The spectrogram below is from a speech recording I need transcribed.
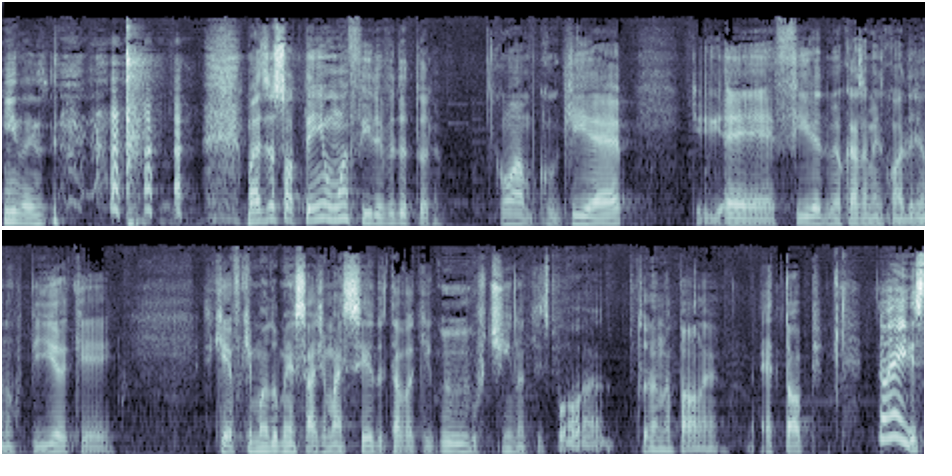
rindo. Mas eu só tenho uma filha, viu, doutora? Com a, que é, é filha do meu casamento com a Adriana Urpia, que é que, que mandou mensagem mais cedo, estava aqui hum. curtindo aqui. Pô, a doutora Ana Paula é, é top. Então é isso.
